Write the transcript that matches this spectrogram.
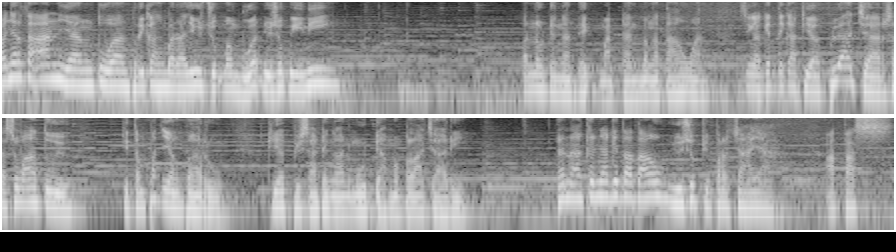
Penyertaan yang Tuhan berikan kepada Yusuf membuat Yusuf ini penuh dengan hikmat dan pengetahuan sehingga ketika dia belajar sesuatu di tempat yang baru, dia bisa dengan mudah mempelajari. Dan akhirnya kita tahu Yusuf dipercaya atas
